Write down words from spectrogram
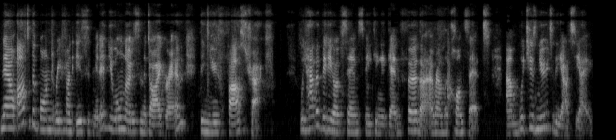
now after the bond refund is submitted, you will notice in the diagram the new fast track. We have a video of Sam speaking again further around the concept, um, which is new to the RTA.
